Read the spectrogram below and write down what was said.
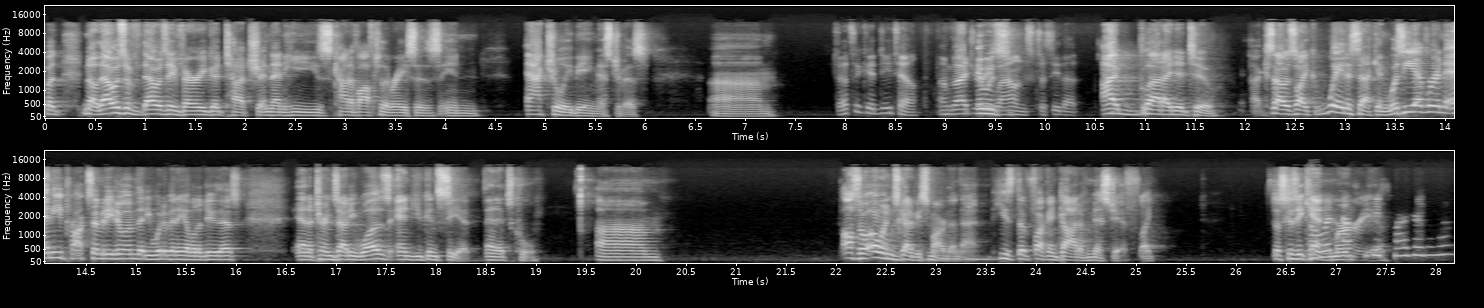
but no that was a that was a very good touch and then he's kind of off to the races in actually being mischievous um That's a good detail. I'm glad you It was- to see that. I'm glad I did too. Because I was like, wait a second, was he ever in any proximity to him that he would have been able to do this? And it turns out he was, and you can see it, and it's cool. Um, also, Owen's got to be smarter than that. He's the fucking god of mischief. Like, just because he can't Owen murder to be you, smarter than that.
